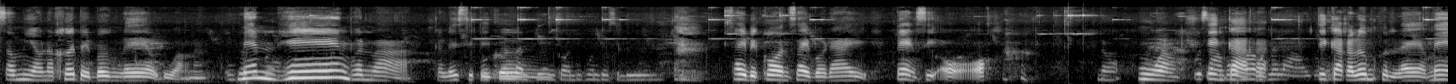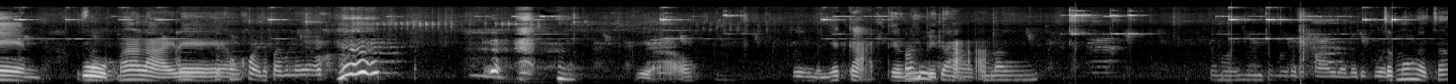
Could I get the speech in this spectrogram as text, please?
เสาเหมียวนะเคยไปเบิ่งแล้วดวงนะแม่นแฮงเพิ่นว่าก็เลยสิไปเพื่อนเบิ่บังนเพื่อนก่อนทุกคนเดี๋ยวจะลืมใส่ไปก่อนใส่บ่ได้แป้งสิออกเนาะห่วงติงกาก็ติงกาก็เริ่มขึ้นแล้วแม่น โบกมาหลายแล้แต่ว ของข่อยน่ะไปหมดแล้วเดี๋ยวเบิ่งบรรยากาศแถวตอนนี้นี้ไปจะถากำลังจะมาเฮ้ยจะมาจะไปแล้วนะทุกคน จักโมงแล้วจ้ะ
